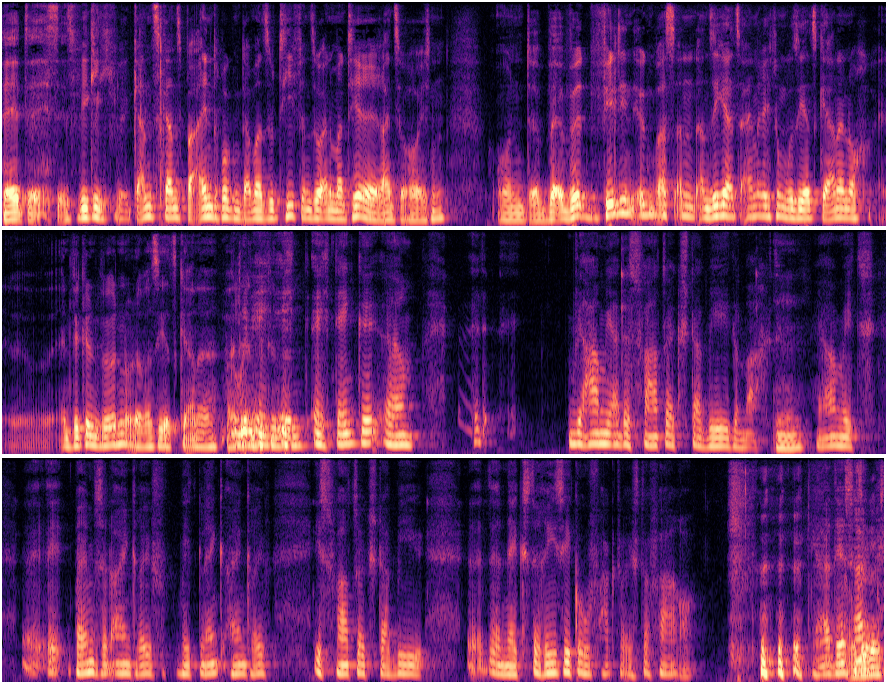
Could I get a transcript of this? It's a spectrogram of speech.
Es ist wirklich ganz, ganz beeindruckend, da mal so tief in so eine Materie reinzuhorchen. Und äh, fehlt Ihnen irgendwas an, an Sicherheitseinrichtungen, wo Sie jetzt gerne noch äh, entwickeln würden oder was Sie jetzt gerne ich, weiterentwickeln würden? ich, ich denke, ähm, wir haben ja das Fahrzeug stabil gemacht. Mhm. Ja, mit äh, Bremseneingriff, mit Lenkeingriff ist das Fahrzeug stabil. Äh, der nächste Risikofaktor ist der Fahrer. ja, deshalb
